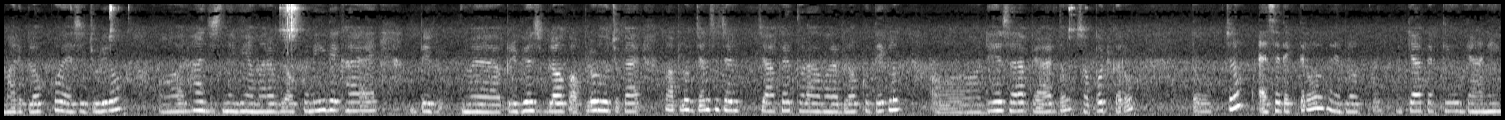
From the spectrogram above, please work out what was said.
हमारे ब्लॉग को ऐसे जुड़े रहो। और हाँ जिसने भी हमारा ब्लॉग को नहीं देखा है प्रीवियस ब्लॉग अपलोड हो चुका है तो आप लोग जल्द से जल्द जाकर थोड़ा हमारा ब्लॉग को देख लो और ढेर सारा प्यार दो, सपोर्ट करो। तो चलो, ऐसे देखते रहो मेरे ब्लॉग को। मैं क्या करती हूँ क्या नहीं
